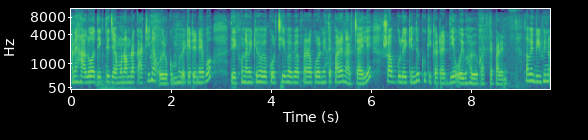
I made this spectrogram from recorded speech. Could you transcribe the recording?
মানে হালুয়া দেখতে যেমন আমরা কাটি না ওই রকমভাবে কেটে নেব। দেখুন, আমি কীভাবে করছি, এভাবে আপনারা করে নিতে পারেন আর চাইলে সবগুলোই কিন্তু কুকি কাটার দিয়ে ওইভাবেও কাটতে পারেন। তো আমি বিভিন্ন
